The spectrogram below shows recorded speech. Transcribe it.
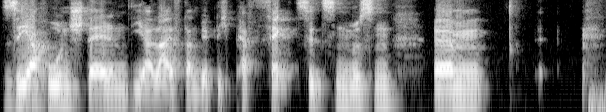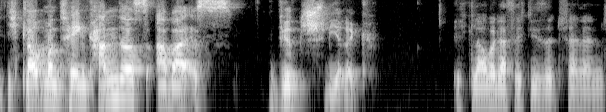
sehr hohen Stellen, die ja live dann wirklich perfekt sitzen müssen. Ähm, ich glaube, Montaigne kann das, aber es wird schwierig. Ich glaube, dass sich diese Challenge,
